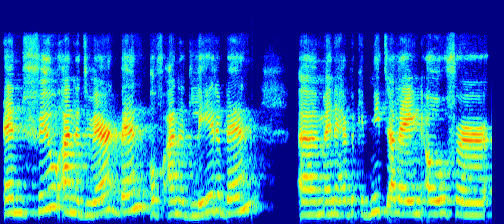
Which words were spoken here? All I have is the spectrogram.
en veel aan het werk ben of aan het leren ben. Um, en dan heb ik het niet alleen over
